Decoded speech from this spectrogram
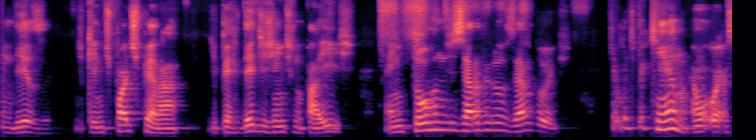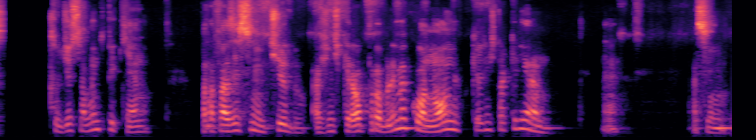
grandeza de que a gente pode esperar de perder de gente no país é em torno de 0,02%, que é muito pequeno. É, o disso é muito pequeno para fazer sentido a gente criar o problema econômico que a gente está criando. Né? Assim,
